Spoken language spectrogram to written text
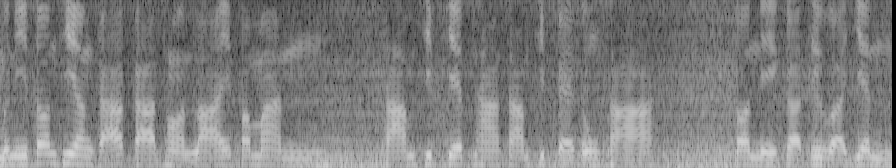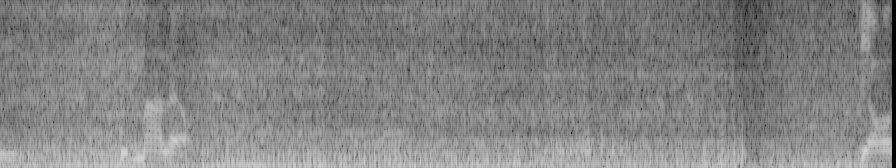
มื้อนี้ตอนเที่ยงก็อากาศร้อนหลายประมาณ 37หา38 องศา ตอนนี้ก็ถือว่าเย็นขึ้นมาแล้ว เดี๋ยวเอา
